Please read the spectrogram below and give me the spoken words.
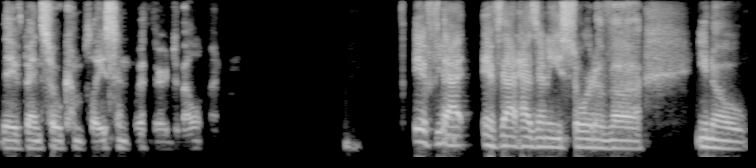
they've been so complacent with their development if yeah. that if that has any sort of uh you know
